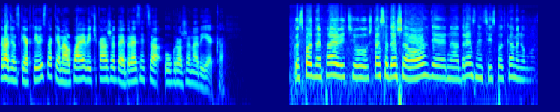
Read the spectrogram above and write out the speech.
Građanski aktivista Kemal Pajević kaže da je Breznica ugrožena rijeka. Gospodine Pajeviću, šta se dešava ovdje na Breznici ispod kamenog mosta?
